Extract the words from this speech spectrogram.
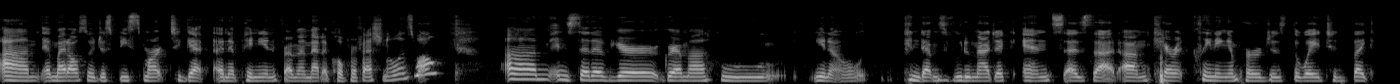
um, it might also just be smart to get an opinion from a medical professional as well. Um, instead of your grandma who, you know, condemns voodoo magic and says that um, carrot cleaning and purge is the way to like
